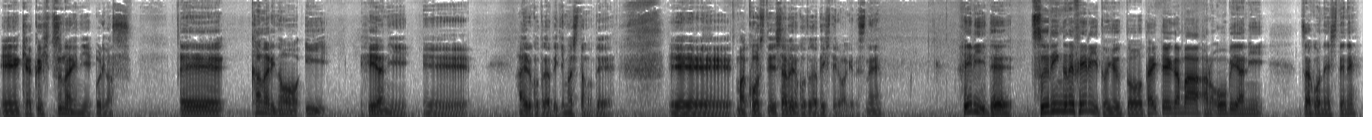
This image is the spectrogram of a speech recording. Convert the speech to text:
えー客室内におります。えーかなりのいい部屋に、えー入ることができましたので、えーまあこうして喋ることができているわけですね。フェリーで、ツーリングでフェリーというと、大抵がまあ、あの、大部屋に雑魚寝してね、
